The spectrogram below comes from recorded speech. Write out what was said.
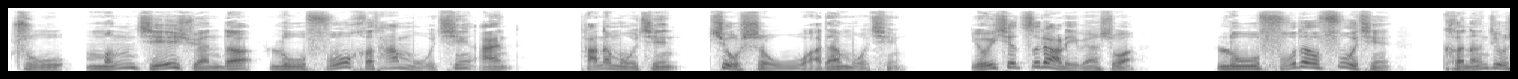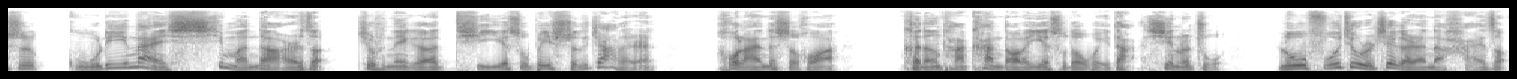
主蒙节选的鲁弗和他母亲安。他的母亲就是我的母亲。有一些资料里边说，鲁弗的父亲可能就是古利奈西门的儿子，就是那个替耶稣背十字架的人。后来的时候啊，可能他看到了耶稣的伟大，信了主。鲁弗就是这个人的孩子。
